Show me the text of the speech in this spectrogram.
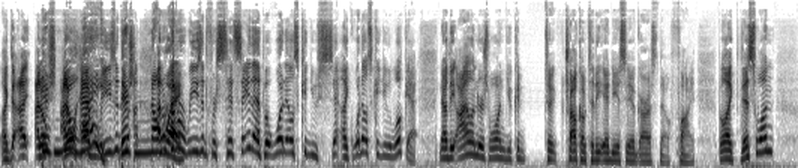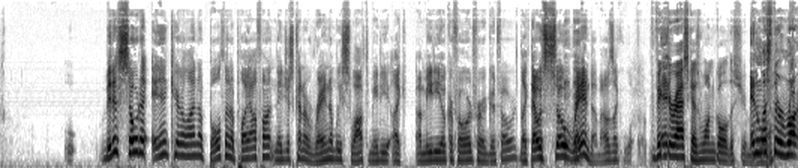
Like I, I don't, There's I don't have reason. There's I, no I don't way. have a reason for to say that. But what else can you say? Like what else can you look at? Now the Islanders one, you could to chalk up to the idiocy of Garth. No, fine. But like this one, Minnesota and Carolina both in a playoff hunt, and they just kind of randomly swapped medi- like a mediocre forward for a good forward. Like that was so random. I was like, wh- Victor Rask has one goal this year. by the Unless way. they're run,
